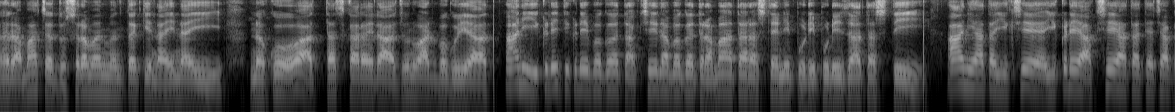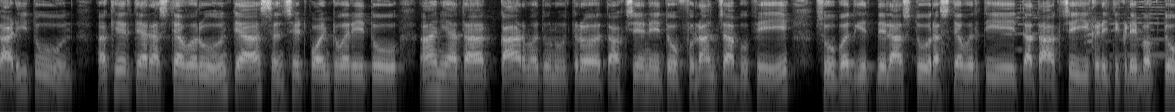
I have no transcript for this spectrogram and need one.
रमाचं दुसरं मन म्हणतं की नाही नाही नको आत्ताच करायला अजून वाट बघूयात. आणि इकडे तिकडे बघत अक्षयला बघत रमा आता रस्त्याने पुढे पुढे जात असते. आणि आता इक्षे इकडे अक्षय आता त्याच्या गाडीतून अखेर त्या रस्त्यावरून त्या सनसेट पॉईंटवर येतो. आणि आता कारमधून उतरत अक्षयने तो फुलांचा बुफे सोबत घेतलेला असतो. रस्त्यावरती येत आता अक्षय इकडे तिकडे बघतो.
